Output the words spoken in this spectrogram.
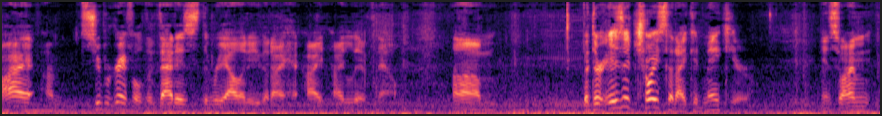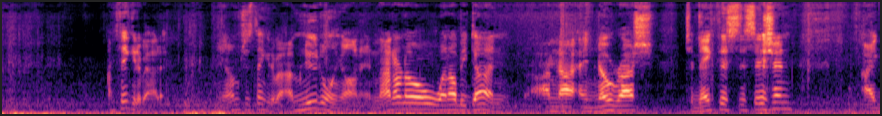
I, I'm super grateful that that is the reality that I, I, I live now. Um, but there is a choice that I could make here. And so I'm, I'm thinking about it. You know, I'm just thinking about it. I'm noodling on it. And I don't know when I'll be done. I'm not in no rush to make this decision. I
